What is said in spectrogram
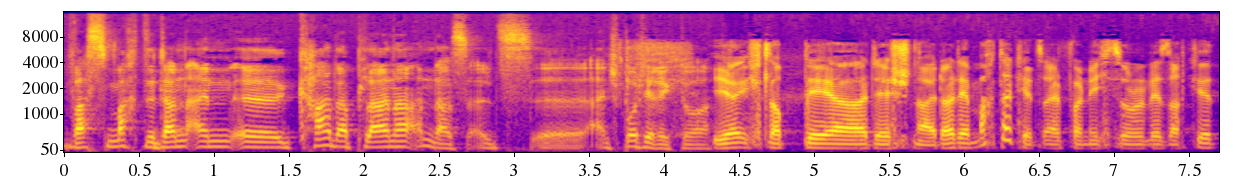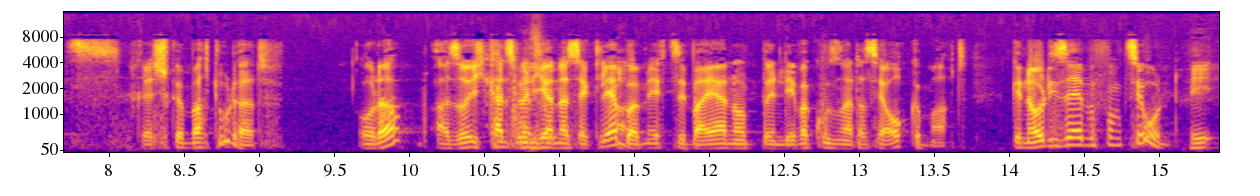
Was machte dann ein äh, Kaderplaner anders als äh, ein Sportdirektor? Ja, ich glaube, der, der Schneider, der macht das jetzt einfach nicht, sondern der sagt jetzt, Reschke, mach du das. Oder? Also ich kann es mir also, nicht anders erklären. Ah. Beim FC Bayern und in Leverkusen hat das ja auch gemacht. Genau dieselbe Funktion. Hey,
